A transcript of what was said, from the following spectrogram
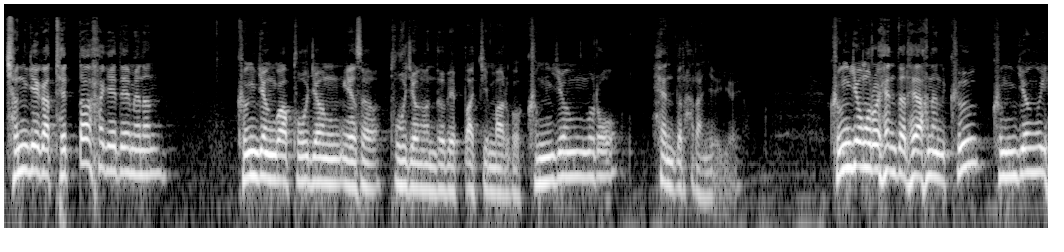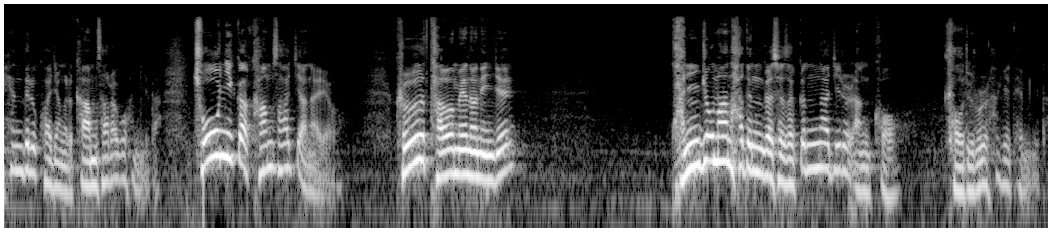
전개가 됐다 하게 되면은 긍정과 부정에서 부정은 늪에 빠지 말고 긍정으로 핸들하라는 얘기예요. 긍정으로 핸들해야 하는 그 긍정의 핸들 과정을 감사라고 합니다. 좋으니까 감사하지 않아요. 그 다음에는 이제 관조만 하던 것에서 끝나지를 않고 교류를 하게 됩니다.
